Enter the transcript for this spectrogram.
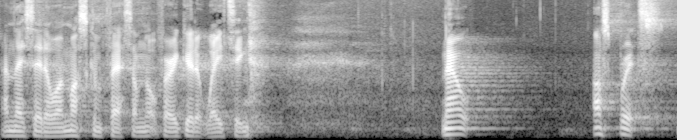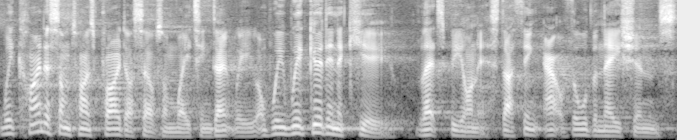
and they said, Oh, I must confess, I'm not very good at waiting. Now, us Brits, we kind of sometimes pride ourselves on waiting, don't we? we? We're good in a queue, let's be honest. I think out of all the nations,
